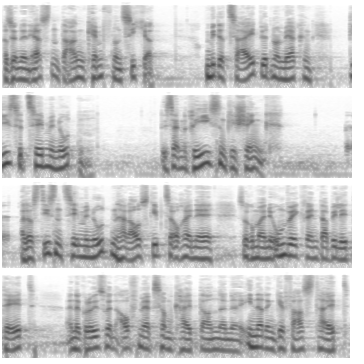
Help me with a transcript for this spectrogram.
Also in den ersten Tagen kämpft man sicher. Und mit der Zeit wird man merken, diese zehn Minuten, das ist ein Riesengeschenk. Also aus diesen zehn Minuten heraus gibt es auch eine, sagen wir mal, eine Umwegrentabilität, einer größeren Aufmerksamkeit dann, einer inneren Gefasstheit.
